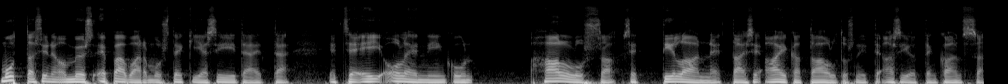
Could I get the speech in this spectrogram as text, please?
mutta siinä on myös epävarmuustekijä siitä, että että se ei ole niin kuin hallussa se tilanne tai se aikataulutus niiden asioiden kanssa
